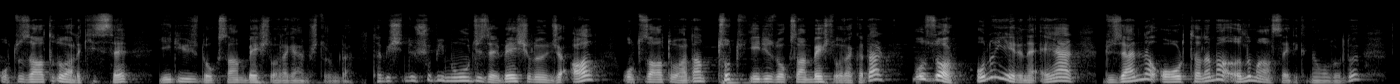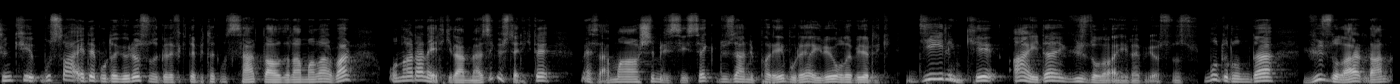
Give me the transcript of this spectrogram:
36 dolarlık hisse 795 dolara gelmiş durumda. Tabii şimdi şu bir mucize. 5 yıl önce al 36 dolardan tut 795 dolara kadar bu zor. Onun yerine eğer düzenli ortalama alım alsaydık ne olurdu? Çünkü bu sayede burada görüyorsunuz grafikte bir takım sert dalgalanmalar var. Onlardan etkilenmezdik. Üstelik de mesela maaşlı birisiysek düzenli parayı buraya ayırıyor olabilirdik. Diyelim ki ayda 100 dolar ayırabiliyorsunuz. Bu durumda 100 dolardan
